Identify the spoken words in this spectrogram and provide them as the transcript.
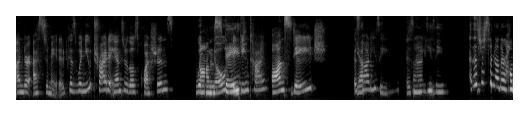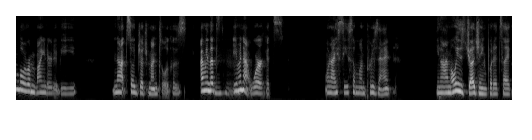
underestimated because when you try to answer those questions with on no stage? thinking time on stage, it's yep. not easy. It's not, not easy. easy. And that's just another humble reminder to be not so judgmental because I mean that's mm-hmm. even at work it's when I see someone present, you know, I'm always judging, but it's like,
